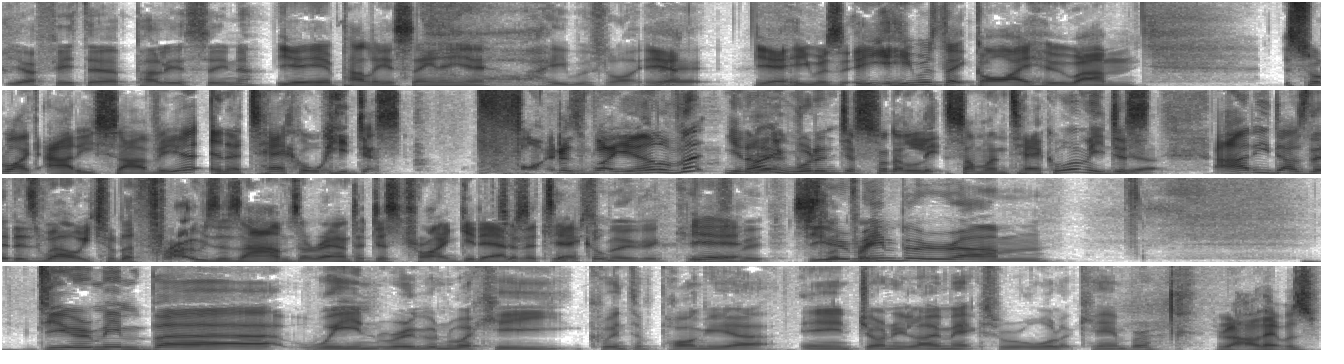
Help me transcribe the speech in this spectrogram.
Iafeta Paleaaesina? yeah, yeah, Paleaaesina, yeah. Oh, he was like Yeah, that. yeah. He was he, he was that guy who um sort of like Artie Savia in a tackle. He just fight his way out of it. You know, Yeah. he wouldn't just sort of let someone tackle him. He just Yeah. Artie does that as well. He sort of throws his arms around to just try and get out Just of a keeps tackle. moving. Keeps yeah, moving. Do you remember? Um, do you remember when Ruben Wiki, Quentin Pongia, and Johnny Lomax were all at Canberra? No, that was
